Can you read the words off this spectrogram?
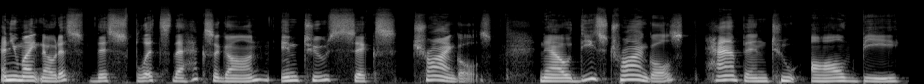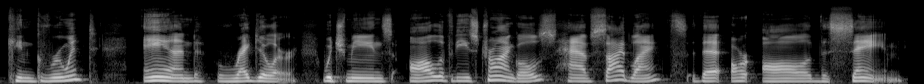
And you might notice this splits the hexagon into six triangles. Now, these triangles happen to all be congruent and regular, which means all of these triangles have side lengths that are all the same.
